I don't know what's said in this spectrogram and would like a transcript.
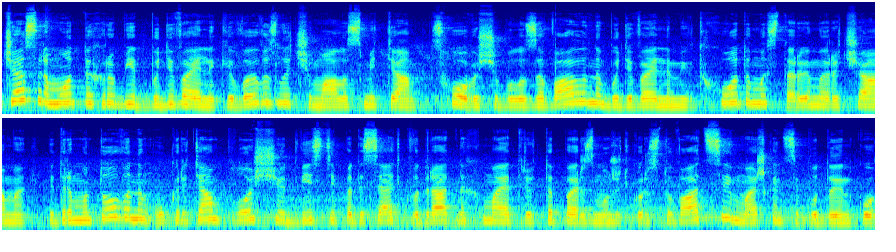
Під час ремонтних робіт будівельники вивезли чимало сміття. Сховище було завалене будівельними відходами, старими речами. Відремонтованим укриттям площею 250 квадратних метрів тепер зможуть користуватися і мешканці будинку.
